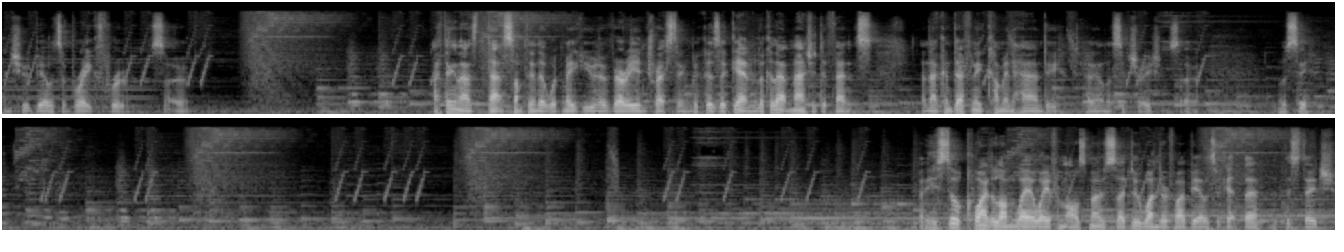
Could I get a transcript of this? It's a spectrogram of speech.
and she would be able to break through. So I think that's that's something that would make Yuna very interesting because again, look at that magic defense, and that can definitely come in handy depending on the situation. So we'll see. He's still quite a long way away from Osmose, so I do wonder if I'd be able to get there at this stage.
